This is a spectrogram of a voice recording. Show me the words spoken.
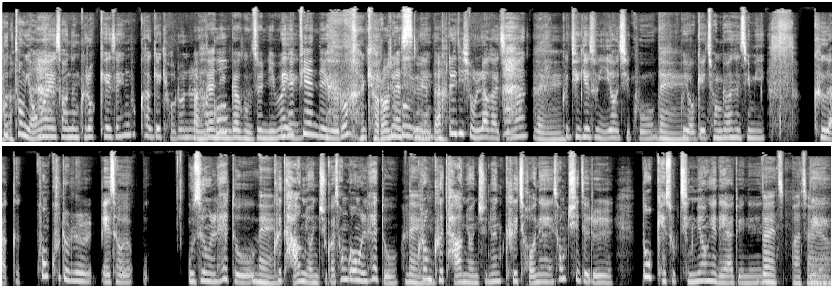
보통 영화에서는 그렇게 해서 행복하게 결혼을 하고 왕자님과 공주님은 네. 해피엔딩으로 결혼했습니다. 크레딧이 올라가지만 네. 그뒤 계속 이어지고 네. 그 여기에 정경 선생님이 그 아까 콩쿠르에서 우승을 해도 네. 그 다음 연주가 성공을 해도 네. 그럼 그 다음 연주는 그 전에 성취들을 또 계속 증명해 내야 되는 네, 맞아요. 네,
